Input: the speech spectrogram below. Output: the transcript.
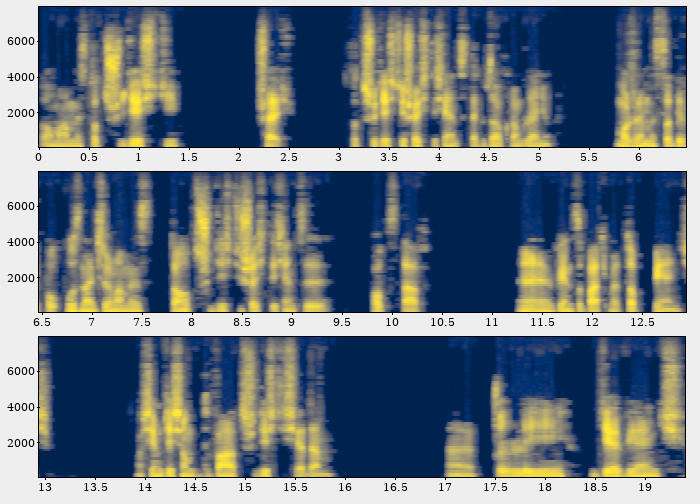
to mamy 130 136. 136 tysięcy, tak w zaokrągleniu. Możemy sobie uznać, że mamy 136 tysięcy podstaw. E, więc zobaczmy, top 5. 82, 37. E, czyli 9,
